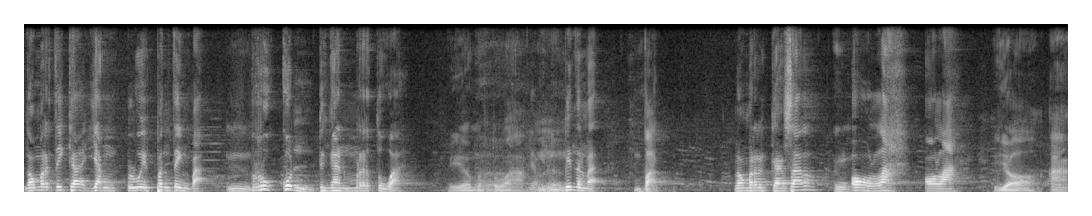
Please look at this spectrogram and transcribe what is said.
Nomor tiga yang paling penting Pak, Hmm. rukun dengan mertua. Iya mertua. Hmm. Pinten Pak? Empat. Nomor gangsal, Hmm. olah, olah, Iya. Ah.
